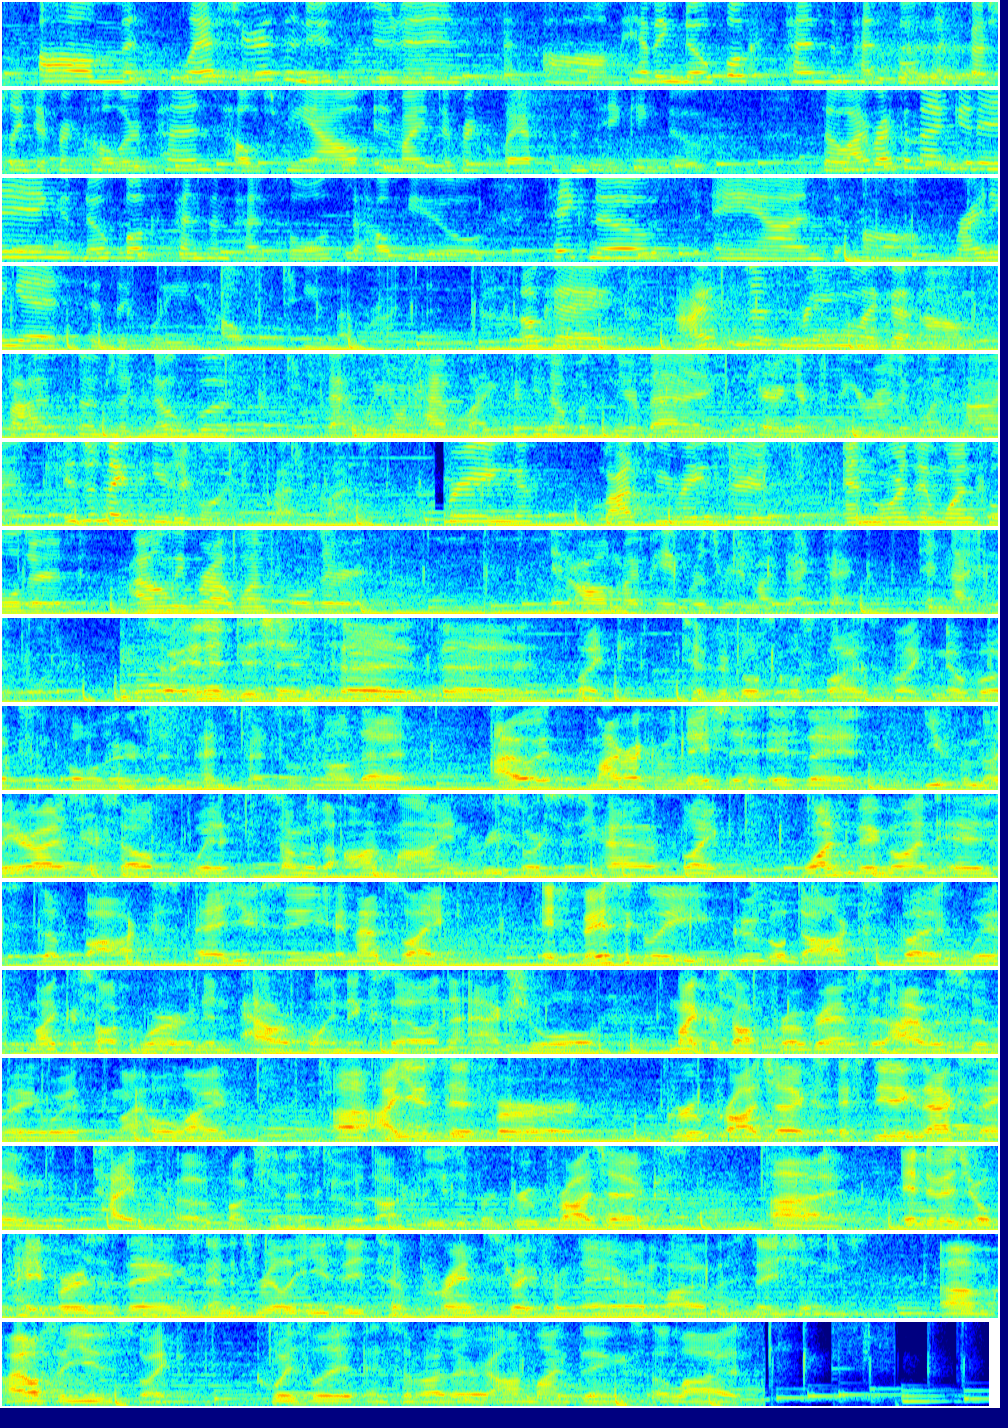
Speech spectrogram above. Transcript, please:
so um, last year as a new student, um, having notebooks, pens, and pencils, especially different colored pens, helped me out in my different classes and taking notes. So I recommend getting notebooks, pens, and pencils to help you take notes and um, writing it physically helps you memorize it. Okay, I suggest bringing like a um, five subject notebook. That way you don't have like 50 notebooks in your bag, carrying everything around at one time. It just makes it easier going from class to class. Bring lots of erasers and more than one folder. I only brought one folder and all of my papers were in my backpack and not in the folder. So in addition to the like typical school supplies of like notebooks and folders and pens, pencils and all that, I would my recommendation is that you familiarize yourself with some of the online resources you have. Like one big one is the box at UC and that's like it's basically Google Docs, but with Microsoft Word and PowerPoint and Excel and the actual Microsoft programs that I was familiar with my whole life. Uh, I used it for group projects. It's the exact same type of function as Google Docs. I use it for group projects, uh, individual papers and things, and it's really easy to print straight from there at a lot of the stations. Um, I also use like Quizlet and some other online things a lot. Thank you.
